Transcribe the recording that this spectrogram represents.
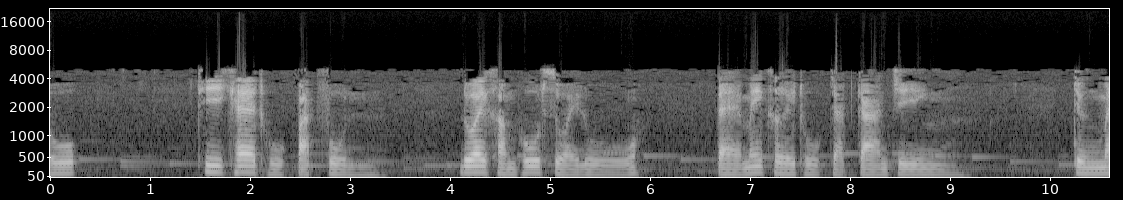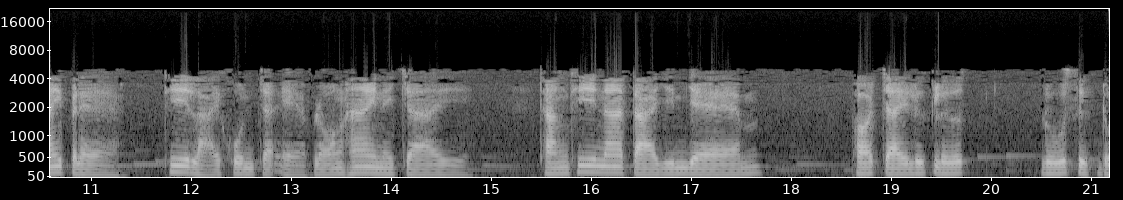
ทุกข์ ที่แค่ถูกปัดฝุ่น ด้วยคำพูดสวยหรู แต่ไม่เคยถูกจัดการจริง จึงไม่แปลกที่หลายคนจะแอบร้องไห้ในใจ ทั้งที่หน้าตายิ้มแย้ม ราะใจลึกๆ รู้สึกโด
